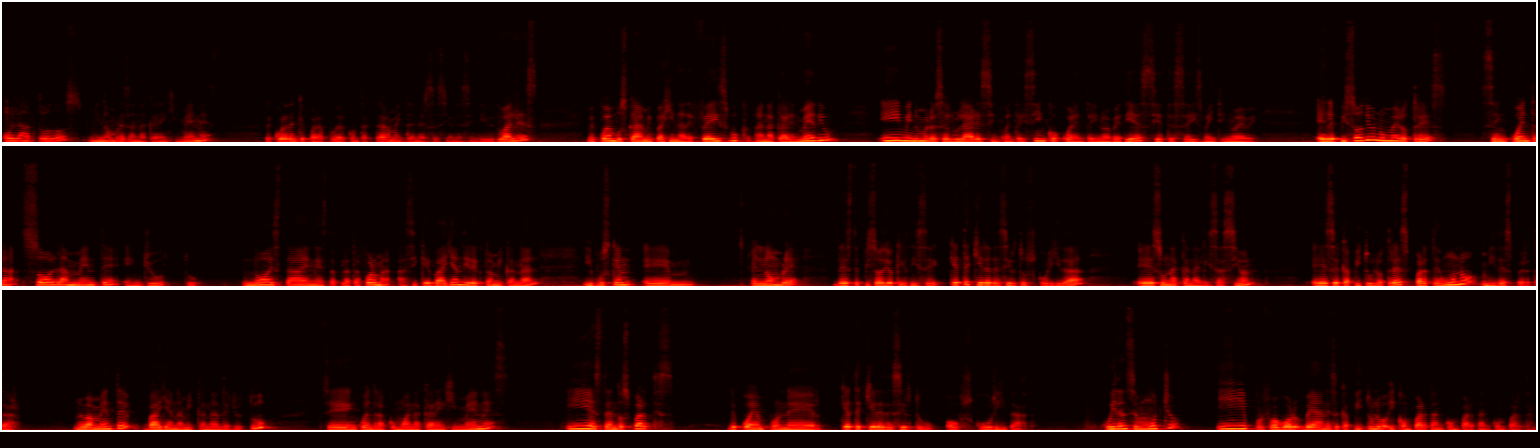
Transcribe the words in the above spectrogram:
Hola a todos, mi nombre es Ana Karen Jiménez. Recuerden que para poder contactarme y tener sesiones individuales, me pueden buscar en mi página de Facebook, Ana Karen Medium, y mi número de celular es 55 49 10 76 29. El episodio número 3 se encuentra solamente en YouTube. No está en esta plataforma, así que vayan directo a mi canal y busquen eh, el nombre de este episodio que dice, ¿qué te quiere decir tu oscuridad? Es una canalización. Es el capítulo 3, parte 1, mi despertar. Nuevamente, vayan a mi canal de YouTube. Se encuentra como Ana Karen Jiménez y está en dos partes. Le pueden poner qué te quiere decir tu oscuridad. Cuídense mucho y por favor vean ese capítulo y compartan, compartan, compartan.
